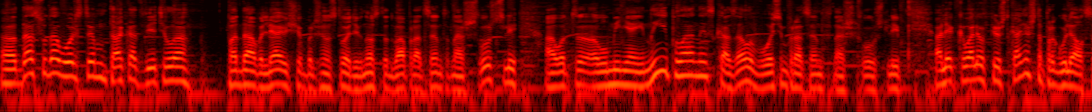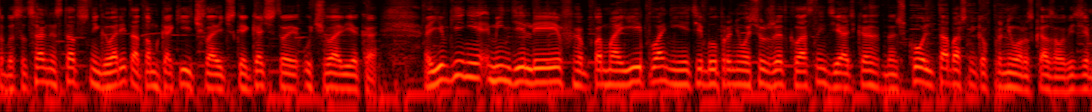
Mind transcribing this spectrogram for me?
Э, Да, с удовольствием, так ответила подавляющее большинство, 92% наших слушателей. А вот э, у меня иные планы, сказал 8% наших слушателей. Олег Ковалев пишет, конечно, прогулялся бы. Социальный статус не говорит о том, какие человеческие качества у человека. Евгений Менделеев по моей планете был про него сюжет. Классный дядька. Школе Табашников про него рассказывал. Видите.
